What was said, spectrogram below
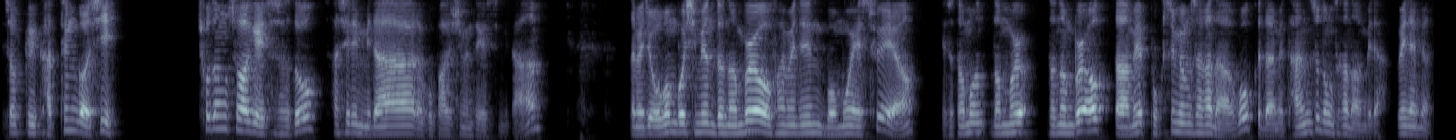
그래서 그 같은 것이 초등 수학에 있어서도 사실입니다. 라고 봐주시면 되겠습니다. 그 다음에 이제 5번 보시면 the number of 하면은 뭐뭐의 수예요. 그래서 the number, the number of 다음에 복수명사가 나오고 그 다음에 단수 동사가 나옵니다. 왜냐면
